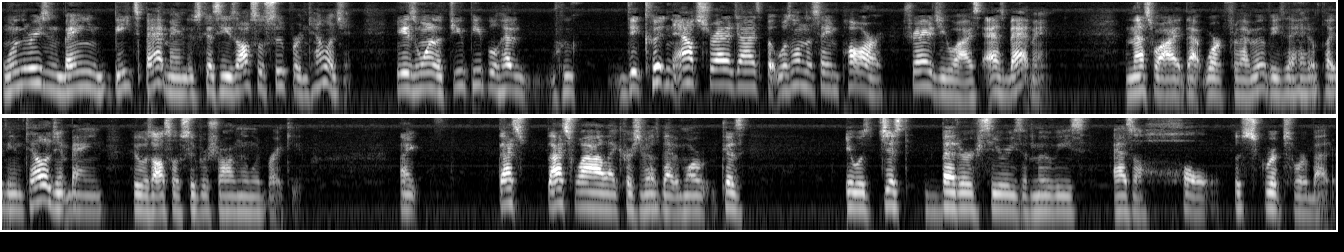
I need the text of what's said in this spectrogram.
One of the reasons Bane beats Batman is because he's also super intelligent. He is one of the few people who had who did, couldn't out strategize, but was on the same par strategy wise as Batman. And that's why that worked for that movie. They had him play the intelligent Bane, who was also super strong and would break you. Like, that's that's why I like Christian Bale's Batman more because it was just better series of movies as a whole. The scripts were better.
